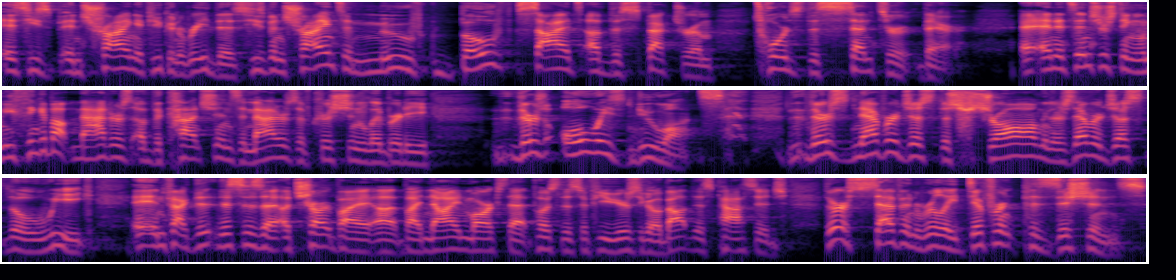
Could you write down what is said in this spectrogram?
is he's been trying, if you can read this, he's been trying to move both sides of the spectrum towards the center there. And it's interesting when you think about matters of the conscience and matters of Christian liberty, there's always nuance. There's never just the strong and there's never just the weak. In fact, this is a chart by, uh, by 9Marks that posted this a few years ago about this passage. There are seven really different positions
